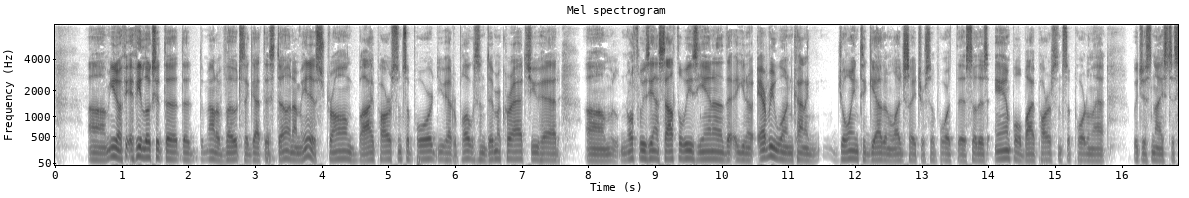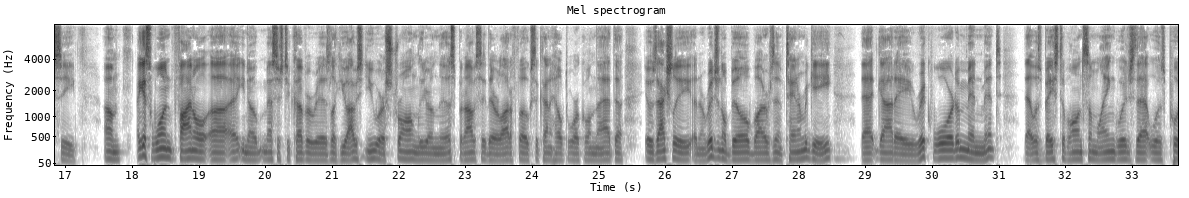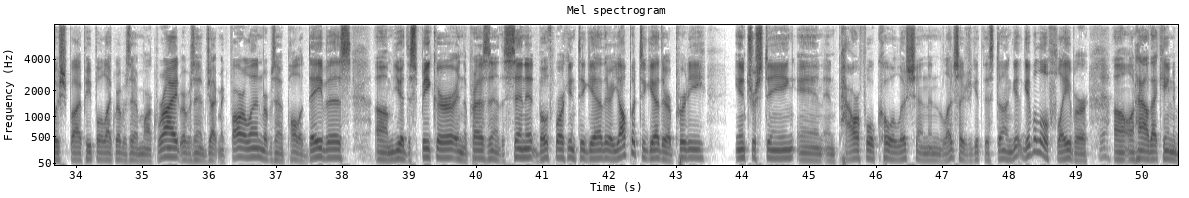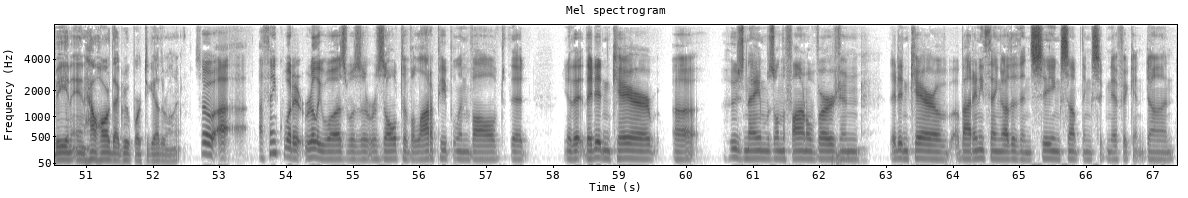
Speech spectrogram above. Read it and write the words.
Um, you know, if, if he looks at the, the, the, amount of votes that got this done, I mean, it is strong bipartisan support. You had Republicans and Democrats. You had um, North Louisiana, South Louisiana, the, you know, everyone kind of joined together in the legislature to support this. So there's ample bipartisan support on that, which is nice to see. Um, I guess one final, uh, you know, message to cover is: look, you obviously you were a strong leader on this, but obviously there are a lot of folks that kind of helped work on that. The, it was actually an original bill by Representative Tanner Magee that got a Rick Ward amendment that was based upon some language that was pushed by people like Representative Mark Wright, Representative Jack McFarland, Representative Paula Davis. Um, you had the Speaker and the President of the Senate both working together. Y'all put together a pretty interesting and, and powerful coalition in the legislature to get this done. Give, give a little flavor yeah. uh, on how that came to be and, and how hard that group worked together on it. So uh, I think what it really was was a result of a lot of people involved that you know they, they didn't care uh, whose name was on the final version. They didn't care of, about anything other than seeing something significant done.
